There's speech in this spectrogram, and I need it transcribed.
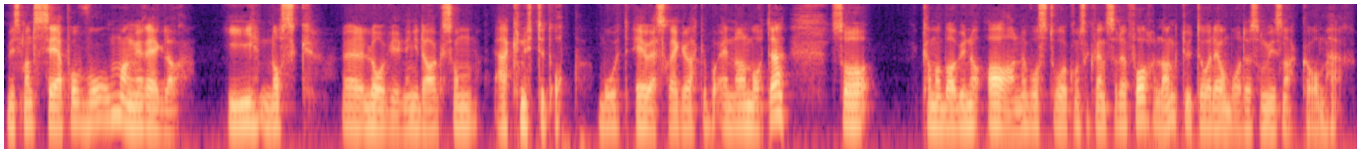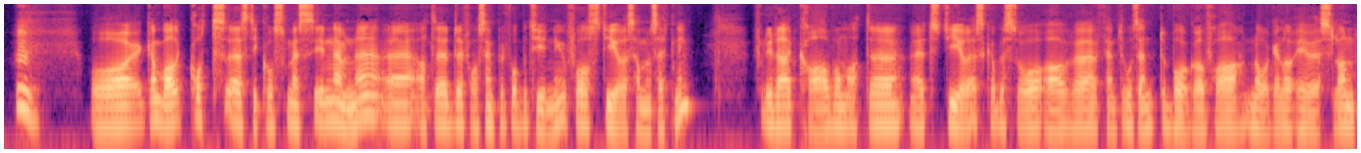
Hvis man ser på hvor mange regler i norsk lovgivning i dag som er knyttet opp mot EØS-regelverket på en eller annen måte, så kan man bare begynne å ane hvor store konsekvenser det får, langt utover det området som vi snakker om her. Mm. Og jeg kan bare kort eh, stikkordsmessig nevne eh, at det f.eks. får betydning for styresammensetning. Fordi det er et krav om at eh, et styre skal bestå av 50% borgere fra Norge eller EØS-land.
